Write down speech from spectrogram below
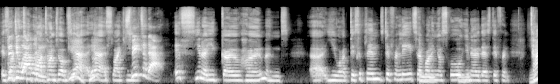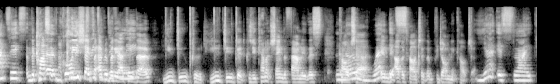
It's The like duality. two part-time jobs. Yeah, Yeah, yeah. It's like you, Speak to that. it's you know you go home and uh, you are disciplined differently to everyone Mhm. in your school. You Mhm. know, there's different Yeah. tactics. And the classic Uh, cliche for everybody, I think, though, you do good, you do good, because you cannot shame the family, this culture, way. in the It's- other culture, the predominant culture. Yeah, it's like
